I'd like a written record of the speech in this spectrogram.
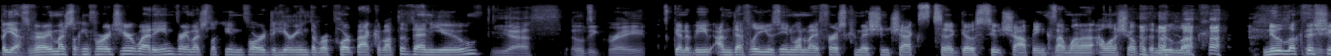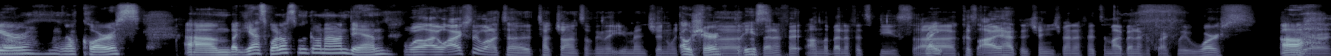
but yes, very much looking forward to your wedding. Very much looking forward to hearing the report back about the venue. Yes, it'll be great. It's going to be. I'm definitely using one of my first commission checks to go suit shopping because I want to. I want to show up with a new look. new look There this year, of course. Um, but yes, what else was going on, Dan? well, I actually wanted to touch on something that you mentioned, which Oh, sure, the, the please. benefit on the benefits piece, Right. because I had to change benefits, and my benefits are actually worse Oh, here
